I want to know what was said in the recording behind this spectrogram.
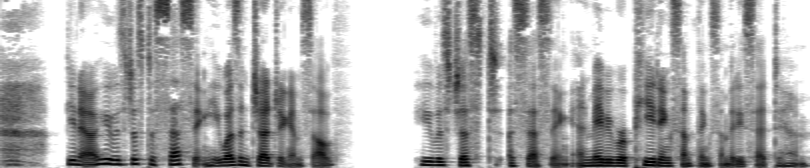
you know, he was just assessing. He wasn't judging himself. He was just assessing and maybe repeating something somebody said to him.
